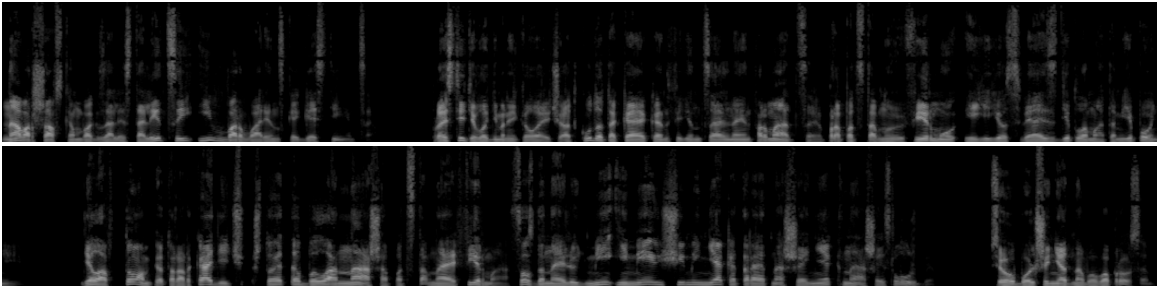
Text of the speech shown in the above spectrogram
на Варшавском вокзале столицы и в Варваринской гостинице. Простите, Владимир Николаевич, откуда такая конфиденциальная информация про подставную фирму и ее связь с дипломатом Японии? Дело в том, Петр Аркадьевич, что это была наша подставная фирма, созданная людьми, имеющими некоторое отношение к нашей службе. Все, больше ни одного вопроса.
